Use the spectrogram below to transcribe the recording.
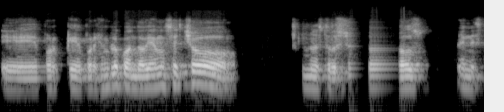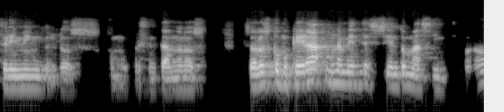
eh, porque por ejemplo cuando habíamos hecho nuestros shows en streaming, los como presentándonos solos, como que era un ambiente, siento, más íntimo, ¿no?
